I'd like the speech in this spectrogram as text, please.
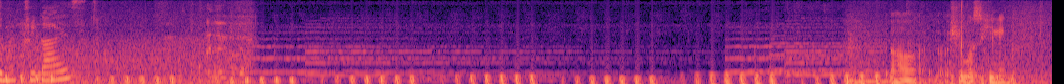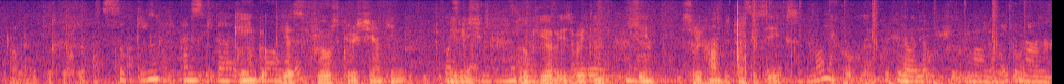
And this is the cemetery, guys. Uh, she was healing. Okay. So king and King, yes, first Christian king, Mirian. Look here is written in 326. He proclaimed Christianity official religion.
